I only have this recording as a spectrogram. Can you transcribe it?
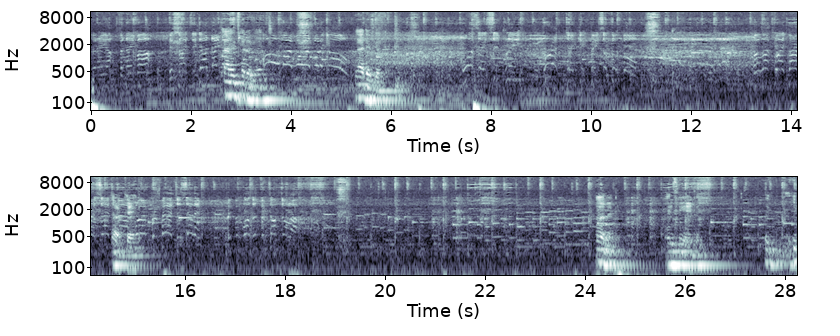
Perea for Neymar. It's Dollar. Alright. And. He,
